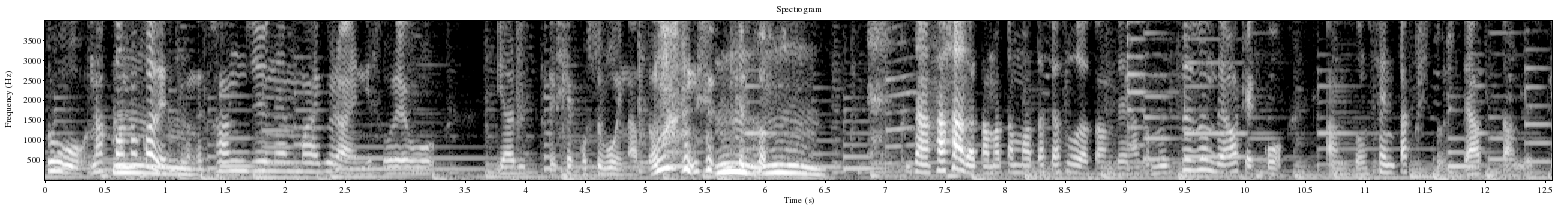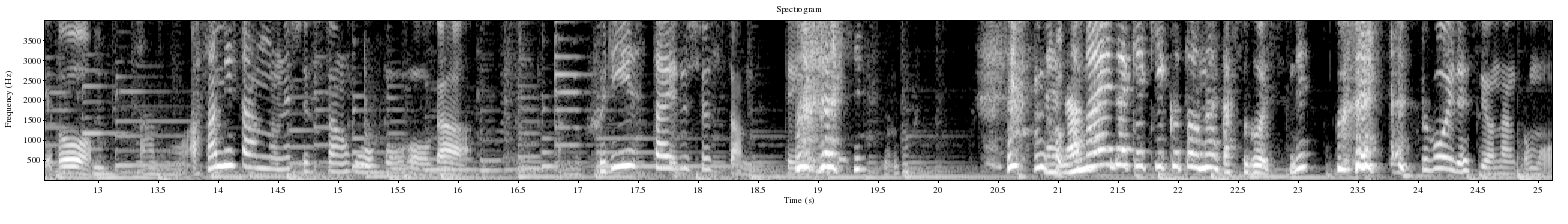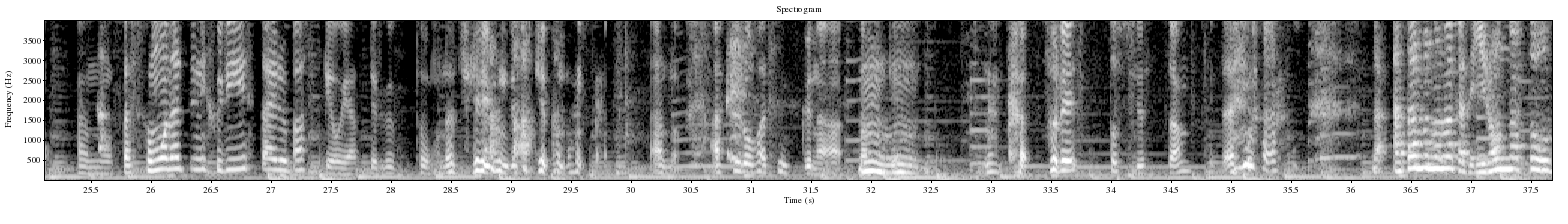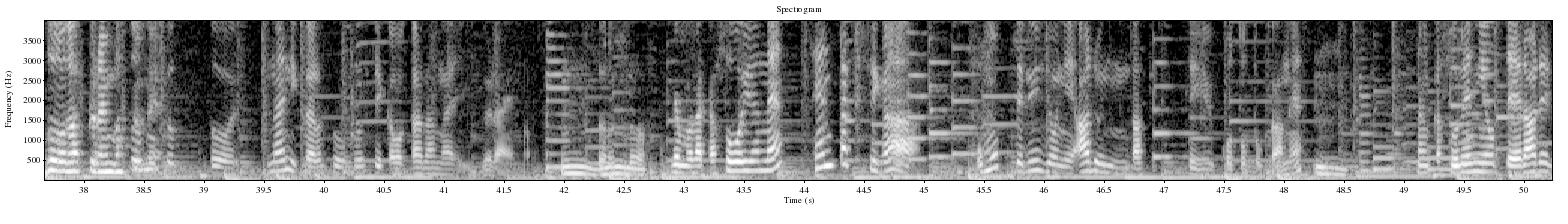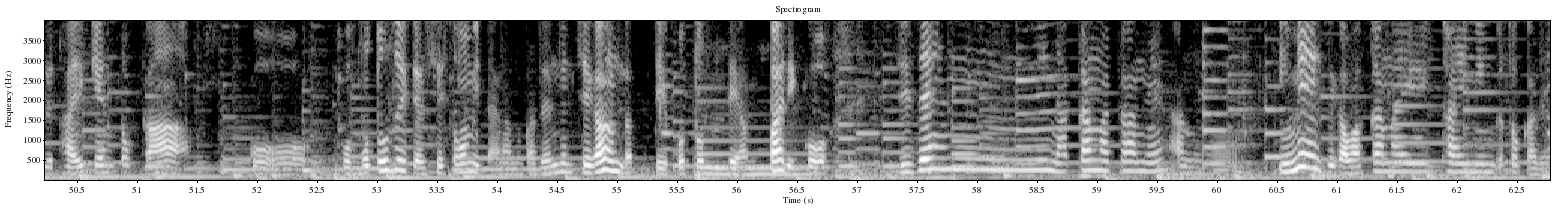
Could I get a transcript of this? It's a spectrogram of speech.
そうなかなかですよね、う30年前ぐらいにそれをやるって結構すごいなと思うんですけど、うんうん。じゃあ母がたまたま私はそうだったんでなんか無痛分娩は結構あのその選択肢としてあったんですけど、うん。あの浅見さんのね出産方法がフリースタイル出産って。い うね名前だけ聞くとなんかすごいですね。すごいですよなんかもう。あの私友達にフリースタイルバスケをやってる友達がいるんですけど なんかあのアクロバティックなバスケ、なんかそれと出産みたいな。頭の中でいろんな想像が膨らみますよね。ちょっと何から想像していいかわからないぐらいの。うんそうそう、でもなんかそういうね選択肢が思ってる以上にあるんだっていうこととかね。うん。なんかそれによって得られる体験とかこうこう基づいてる思想みたいなのが全然違うんだっていうことってやっぱりこう事前になかなかねあのイメージが湧かないタイミングとかで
